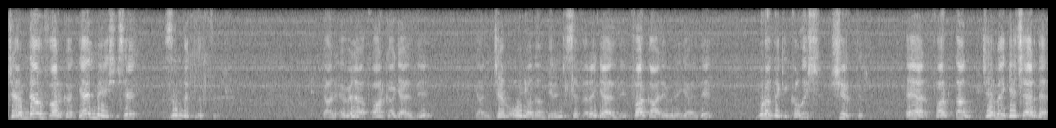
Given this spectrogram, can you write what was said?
cemden farka gelmeyiş ise zındıklıktır. Yani evvela farka geldi, yani cem olmadan birinci sefere geldi, fark alemine geldi. Buradaki kalış şirktir. Eğer farktan ceme geçer de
